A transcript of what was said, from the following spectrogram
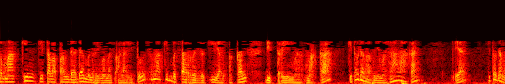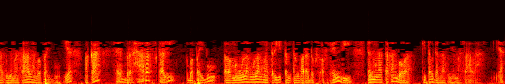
semakin kita lapang dada menerima masalah itu semakin besar rezeki yang akan diterima. Maka kita udah nggak punya masalah kan? Ya kita udah nggak punya masalah Bapak Ibu. Ya maka saya berharap sekali Bapak Ibu e, mengulang-ulang materi tentang paradox of Andy dan mengatakan bahwa kita udah nggak punya masalah ya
